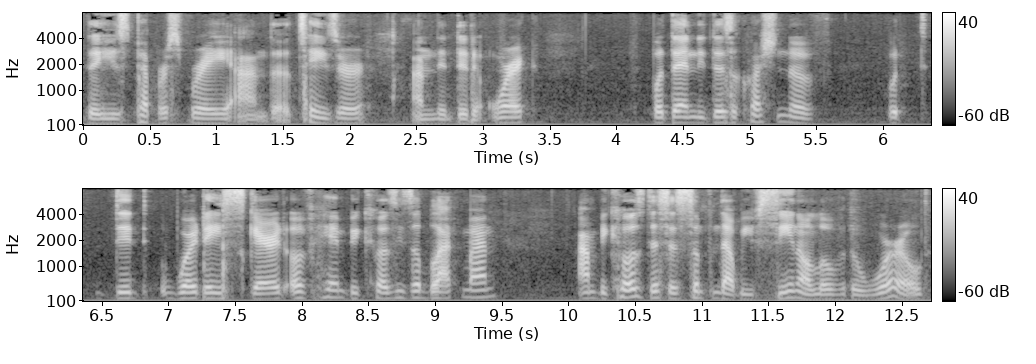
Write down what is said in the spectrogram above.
they used pepper spray and a taser, and it didn't work. But then there's a question of, but did were they scared of him because he's a black man, and because this is something that we've seen all over the world?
